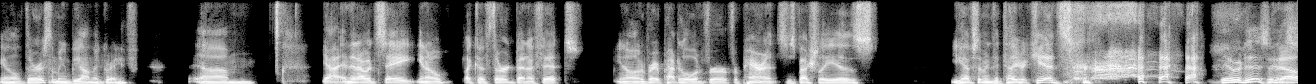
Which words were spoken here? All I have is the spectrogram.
you know, there is something beyond the grave. Um, yeah. And then I would say, you know, like a third benefit, you know, and a very practical one for, for parents, especially is you have something to tell your kids. there it is. And You it's know?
